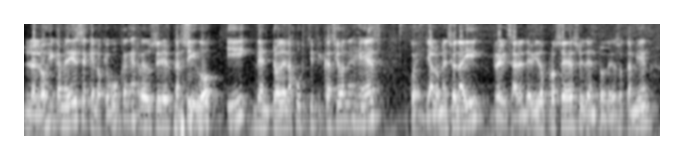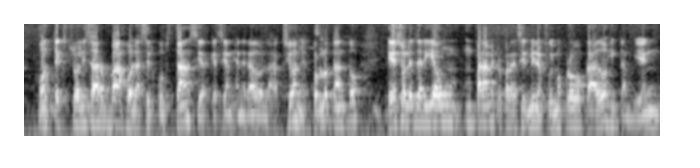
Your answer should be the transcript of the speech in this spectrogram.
la lógica me dice que lo que buscan es reducir el castigo y dentro de las justificaciones es pues ya lo menciona ahí, revisar el debido proceso y dentro de eso también contextualizar bajo las circunstancias que se han generado las acciones. Por lo tanto, eso les daría un, parámetro para decir, miren, fuimos provocados y también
